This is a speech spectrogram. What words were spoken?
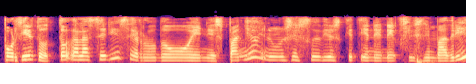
Por cierto, toda la serie se rodó en España, en unos estudios que tiene Netflix en Madrid,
